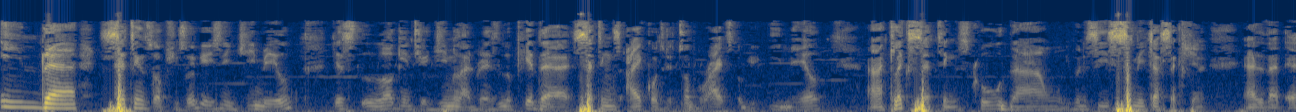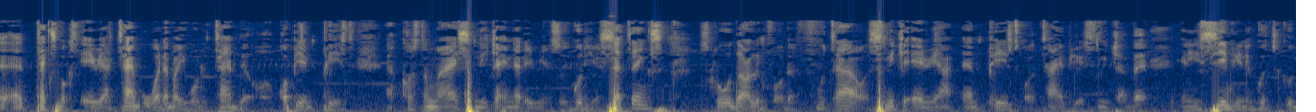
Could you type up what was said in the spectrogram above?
in the settings option. So if you're using Gmail, just log into your Gmail address, locate the settings icon to the top right of your email, uh, click settings, scroll down, you're going to see signature section, uh, that uh, text box area, type whatever you want to type there, or copy and paste a customized signature in that area. So go to your settings, scroll down, look for the footer or signature area and paste or type your signature there and you save you in a good to.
